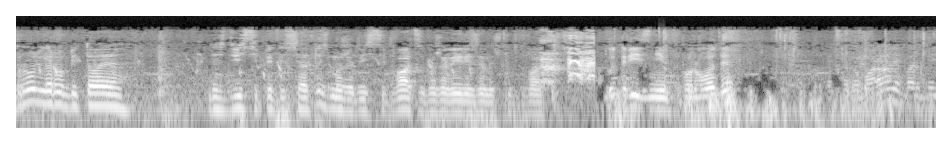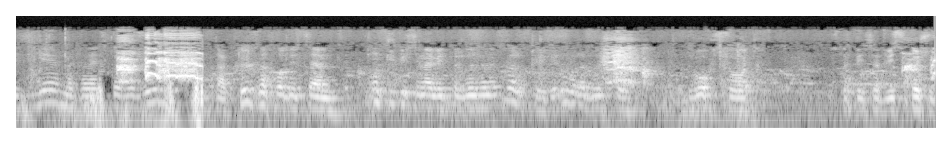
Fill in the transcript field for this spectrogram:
Бройлер обітає десь 250, десь може 220, може вирізали штук 20. Тут різні породи. Це Ромарани, барбезє, механецька зазуля. Так, тут знаходиться, ну, кількості навіть приблизно не скажу, скільки, ну, може близько 200, 150, 200, точно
